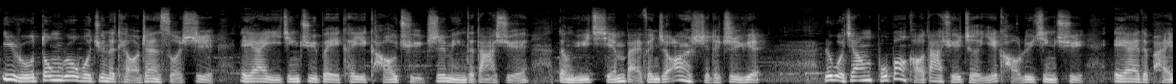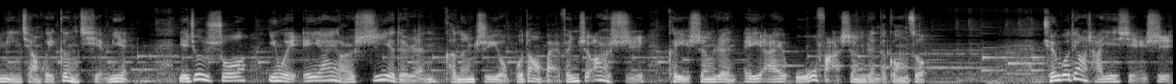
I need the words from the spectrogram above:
一如东 Robo 君的挑战所示，AI 已经具备可以考取知名的大学，等于前百分之二十的志愿。如果将不报考大学者也考虑进去，AI 的排名将会更前面。也就是说，因为 AI 而失业的人，可能只有不到百分之二十可以胜任 AI 无法胜任的工作。全国调查也显示，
